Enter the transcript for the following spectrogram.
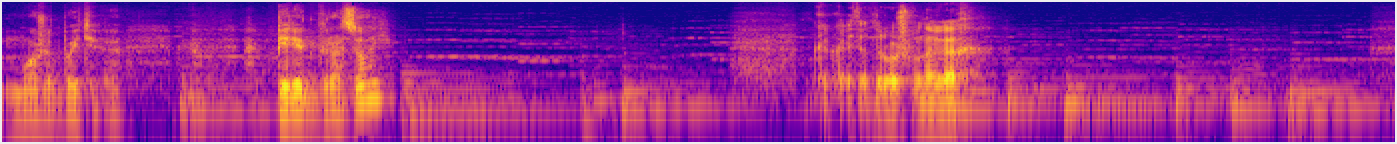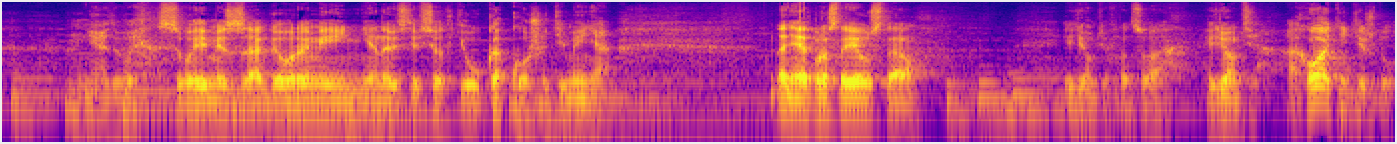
Может быть, перед грозой? Какая-то дрожь в ногах. Вы своими заговорами и ненавистью все-таки укокошите меня. Да нет, просто я устал. Идемте, Франсуа, идемте. Охотники ждут.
